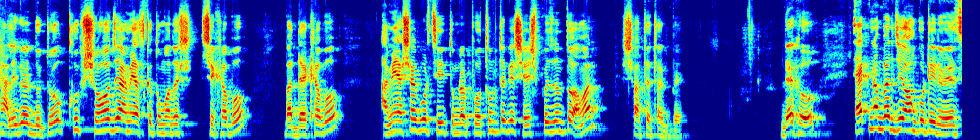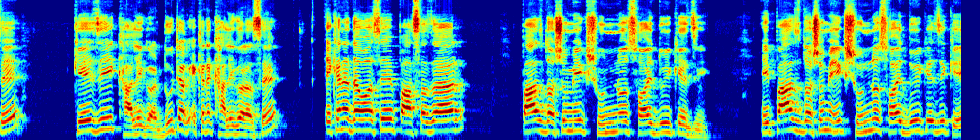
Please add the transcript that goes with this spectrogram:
খালিঘর দুটো খুব সহজে আমি আজকে তোমাদের শেখাবো। বা দেখাবো। আমি আশা করছি তোমরা প্রথম থেকে শেষ পর্যন্ত আমার সাথে থাকবে। দেখো, এক নম্বর যে অঙ্কটি রয়েছে, কেজি খালিঘর দুইটা এখানে খালিঘর আছে। এখানে দেওয়া আছে পাঁচ হাজার পাঁচ দশমিক শূন্য ছয় দুই কেজি। এই পাঁচ দশমিক শূন্য ছয় দুই কেজিকে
